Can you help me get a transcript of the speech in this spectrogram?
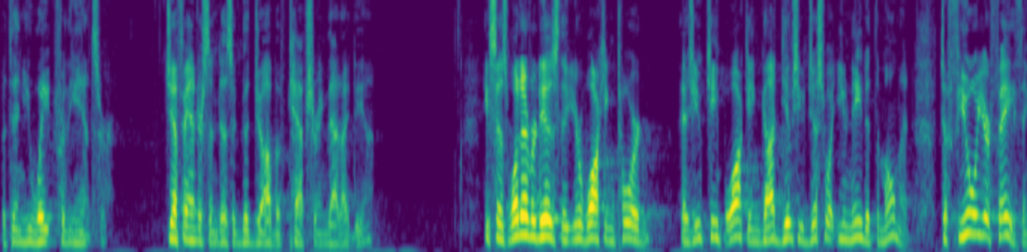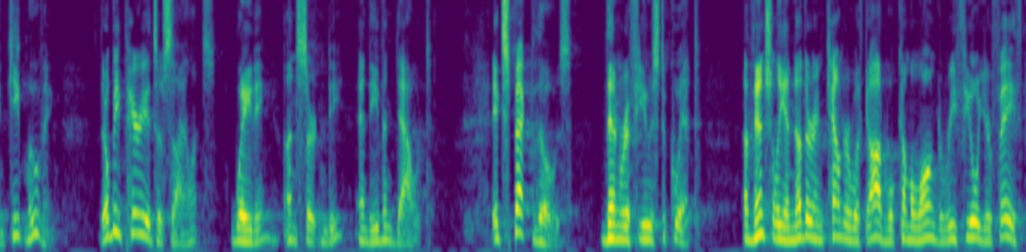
but then you wait for the answer. Jeff Anderson does a good job of capturing that idea. He says, whatever it is that you're walking toward, as you keep walking, God gives you just what you need at the moment to fuel your faith and keep moving. There'll be periods of silence, waiting, uncertainty, and even doubt. Expect those, then refuse to quit. Eventually, another encounter with God will come along to refuel your faith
